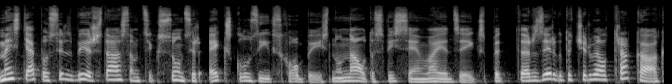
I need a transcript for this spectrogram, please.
Mēs ķepus sirds bieži stāstām, cik suns ir ekskluzīvs hobijs. Nu, nav tas visiem vajadzīgs, bet ar zirgu taču ir vēl trakāk.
